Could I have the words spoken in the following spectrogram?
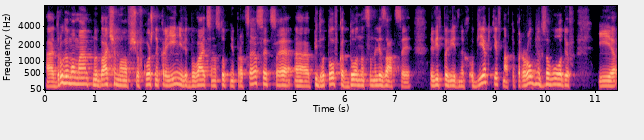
А другий момент, ми бачимо, що в кожній країні відбуваються наступні процеси: це е, підготовка до націоналізації відповідних об'єктів, нафтопереробних заводів, і е,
